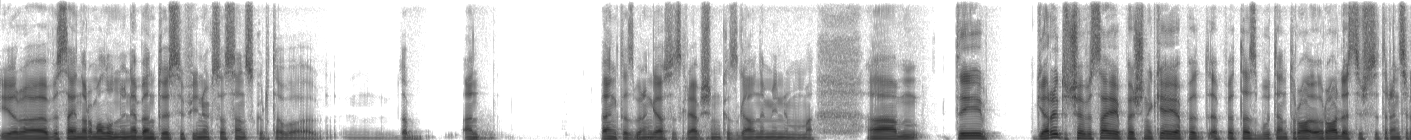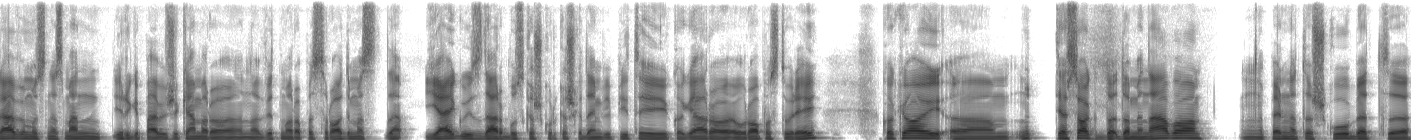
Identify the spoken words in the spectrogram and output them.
yra visai normalu, nu nebent tu esi Phoenix'as Sans, kur tavo ant penktas brangiausias krepšininkas gauna minimumą. Um, tai gerai, tu čia visai pašnekėjai apie, apie tas būtent ro, rolės išsitransliavimus, nes man irgi, pavyzdžiui, Camerono Vitmaro pasirodymas, na, jeigu jis dar bus kažkur kažkada MVP, tai ko gero Europos tauriai kokioj, um, nu, tiesiog do, dominavo, pelnė taškų, bet uh,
